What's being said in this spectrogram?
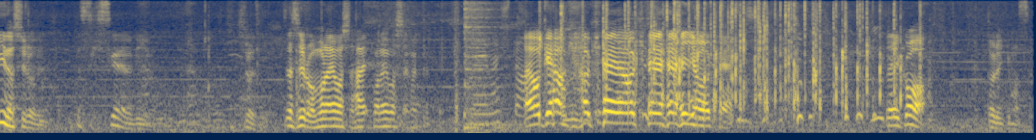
いいいの白で。好き好きなのでいいよ。白でいい。じゃあ白もらいました。はいもらいました。もらいました。はいオッケーオッケーオッケーオッケー。いいよオッケー。じゃあ行こう。どれ行きます？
